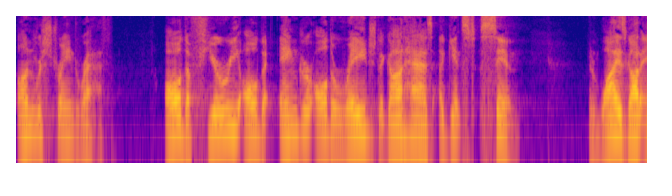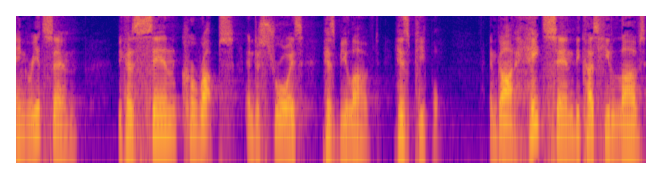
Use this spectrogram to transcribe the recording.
unrestrained wrath all the fury, all the anger, all the rage that God has against sin. And why is God angry at sin? Because sin corrupts and destroys his beloved, his people. And God hates sin because he loves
